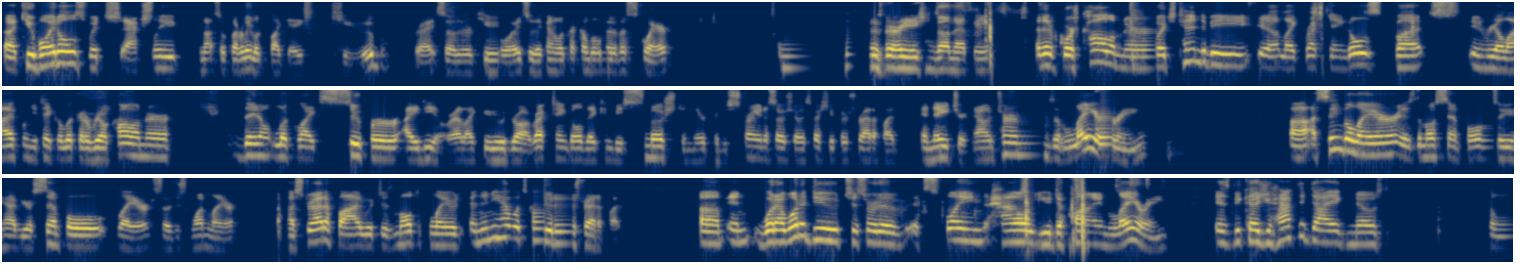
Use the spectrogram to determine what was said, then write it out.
Uh, cuboidals, which actually not so cleverly look like a cube, right? So they're cuboid, so they kind of look like a little bit of a square. There's variations on that theme. And then of course columnar, which tend to be uh, like rectangles, but in real life, when you take a look at a real columnar, they don't look like super ideal, right? Like you would draw a rectangle, they can be smushed and there could be strain associated, especially if they're stratified in nature. Now, in terms of layering, uh, a single layer is the most simple. So you have your simple layer, so just one layer. A stratified, which is multiple layers, and then you have what's called stratified. Um, and what I want to do to sort of explain how you define layering is because you have to diagnose the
